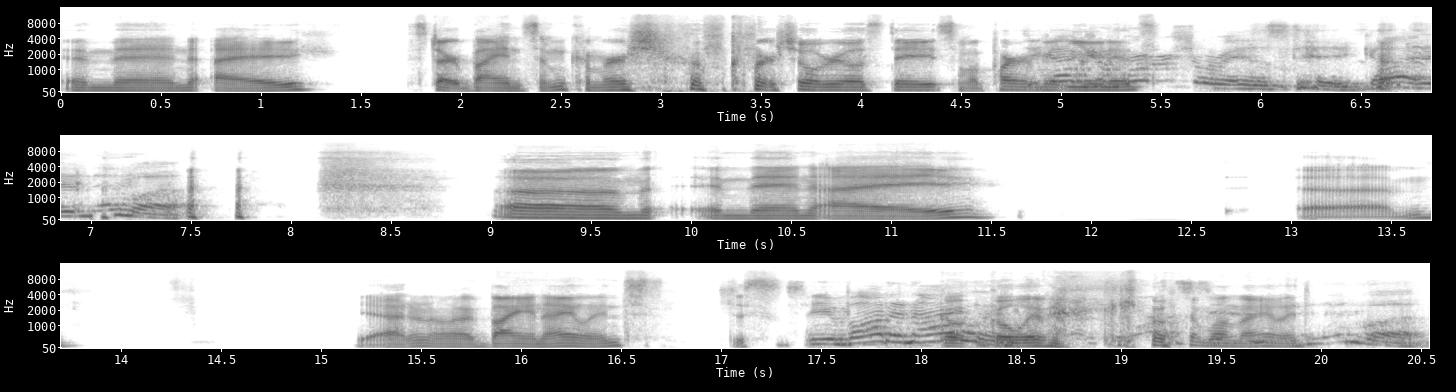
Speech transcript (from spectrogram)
and then I start buying some commercial commercial real estate, some apartment units. Commercial real estate. Got it. And then what? um, and then I, um, yeah, I don't know. I buy an island. Just so you bought an island. Go, live, go live on the island. And then what?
